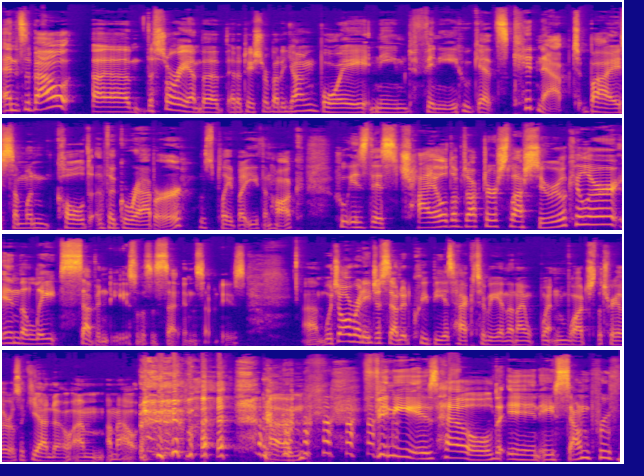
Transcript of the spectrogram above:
And it's about um, the story and the adaptation about a young boy named Finney who gets kidnapped by someone called the Grabber, who's played by Ethan Hawke, who is this child abductor slash serial killer in the late 70s. So this is set in the 70s um, which already just sounded creepy as heck to me. And then I went and watched the trailer. I was like, yeah, no, I'm I'm out. but, um, Finney is held in a soundproof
